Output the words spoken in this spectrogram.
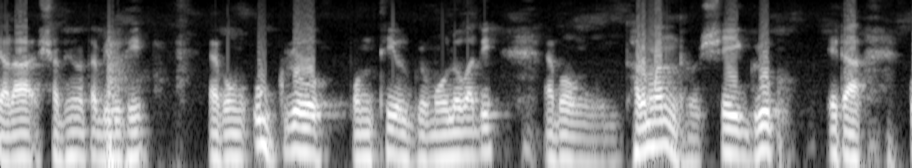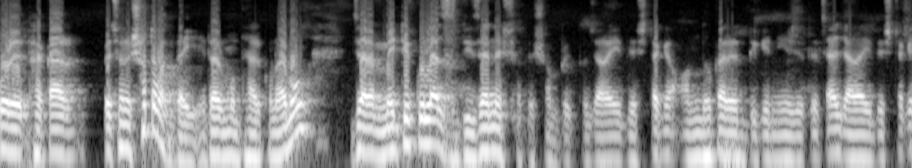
যারা স্বাধীনতা বিরোধী এবং উগ্রপন্থী, উগ্র মৌলবাদী এবং ধর্মান্ধ, সেই গ্রুপ এটা করে থাকার পেছনে শতভাগ দায়ী, এটার মধ্যে আর কোনো। এবং যারা মেটিকুলাস ডিজাইনের সাথে সম্পৃক্ত, যারা এই দেশটাকে অন্ধকারের দিকে নিয়ে যেতে চায়, যারা এই দেশটাকে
